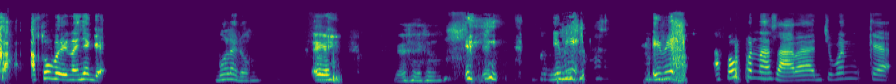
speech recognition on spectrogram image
Kak, aku boleh nanya gak? Boleh dong. Eh, ini ini aku penasaran, cuman kayak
